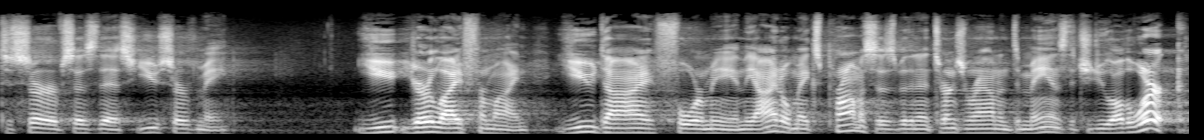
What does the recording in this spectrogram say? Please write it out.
to serve says this You serve me. You, your life for mine. You die for me. And the idol makes promises, but then it turns around and demands that you do all the work.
